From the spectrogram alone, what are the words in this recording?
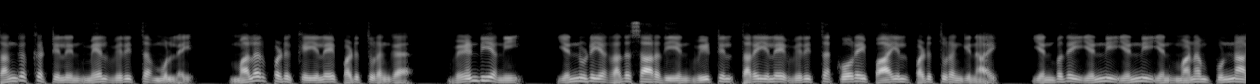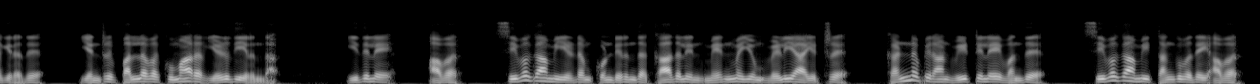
தங்கக்கட்டிலின் மேல் விரித்த முல்லை மலர்படுக்கையிலே படுத்துறங்க வேண்டிய நீ என்னுடைய ரதசாரதியின் வீட்டில் தரையிலே விரித்த கோரை பாயில் படுத்துறங்கினாய் என்பதை எண்ணி எண்ணி என் மனம் புண்ணாகிறது என்று பல்லவ குமாரர் எழுதியிருந்தார். இதிலே அவர் சிவகாமியிடம் கொண்டிருந்த காதலின் மேன்மையும் வெளியாயிற்று. கண்ணபிரான் வீட்டிலே வந்து சிவகாமி தங்குவதை அவர்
